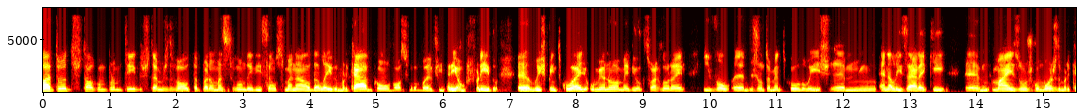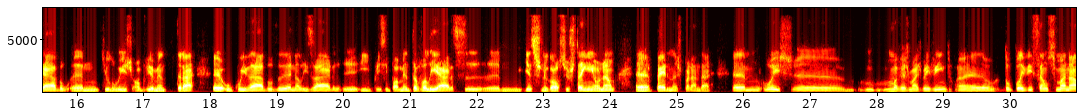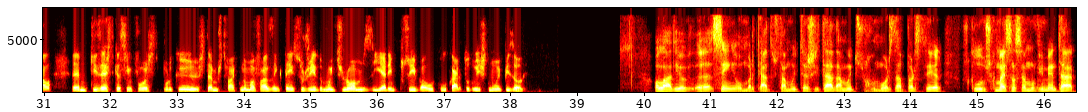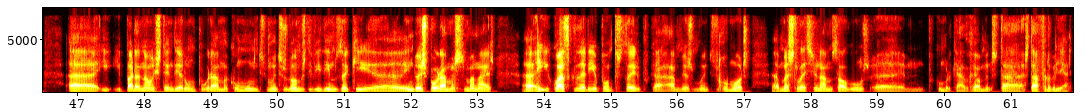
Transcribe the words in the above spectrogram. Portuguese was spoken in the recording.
Olá a todos, tal como prometido, estamos de volta para uma segunda edição semanal da Lei do Mercado, com o vosso anfitrião preferido, uh, Luís Pinto Coelho. O meu nome é Diogo Soares Loureiro e vou, uh, juntamente com o Luís, um, analisar aqui mais uns rumores de mercado que o Luís, obviamente, terá uh, o cuidado de analisar e, principalmente, avaliar se esses negócios têm ou não pernas para andar. Um, Luís, uma vez mais bem-vindo, dupla edição semanal, quiseste que assim fosse porque estamos de facto numa fase em que têm surgido muitos nomes e era impossível colocar tudo isto num episódio. Olá, Diogo. Uh, sim, o mercado está muito agitado, há muitos rumores a aparecer, os clubes começam-se a movimentar uh, e, e, para não estender um programa com muitos, muitos nomes, dividimos aqui uh, em dois programas semanais Uh, e quase que daria para um terceiro, porque há, há mesmo muitos rumores, mas selecionamos alguns, porque o mercado realmente está, está a fervilhar.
